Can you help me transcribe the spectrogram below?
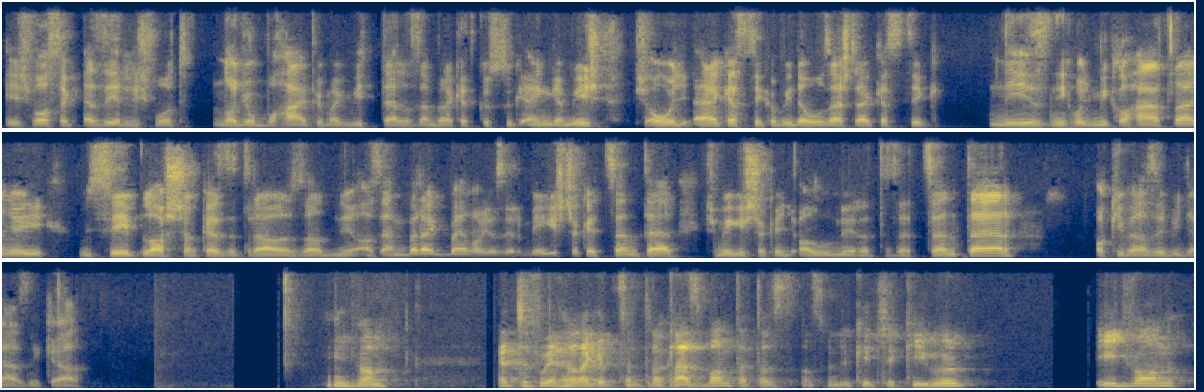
és valószínűleg ezért is volt nagyobb a hype meg vitte el az embereket köztük engem is, és ahogy elkezdték a videózást, elkezdték nézni, hogy mik a hátrányai, úgy szép lassan kezdett rá az emberekben, hogy azért mégiscsak egy center, és mégiscsak egy alulméretezett center, akivel azért vigyázni kell. Így van. Ettől függetlenül a legjobb center a klászban, tehát az, az mondjuk kétség kívül így van,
